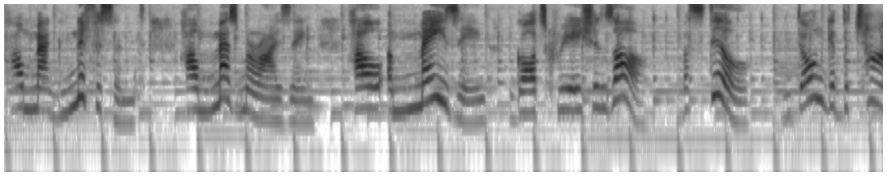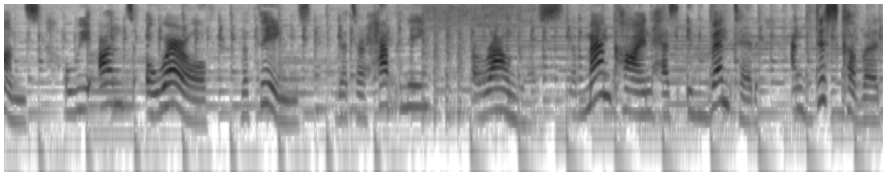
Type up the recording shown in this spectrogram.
How magnificent, how mesmerizing, how amazing God's creations are. But still, we don't get the chance or we aren't aware of the things that are happening around us. The mankind has invented and discovered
